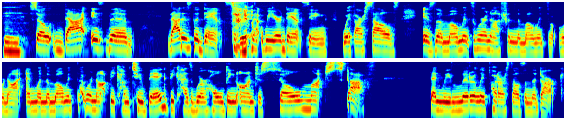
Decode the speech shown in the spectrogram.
Mm. So that is the that is the dance yeah. that we are dancing with ourselves is the moments we're enough and the moments that we're not and when the moments that we're not become too big because we're holding on to so much stuff then we literally put ourselves in the dark.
